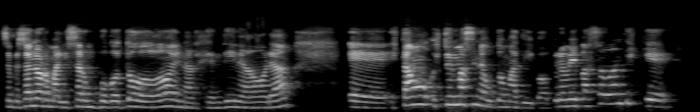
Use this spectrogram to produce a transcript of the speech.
se empezó a normalizar un poco todo en Argentina ahora, eh, estoy más en automático, pero me pasaba antes que,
